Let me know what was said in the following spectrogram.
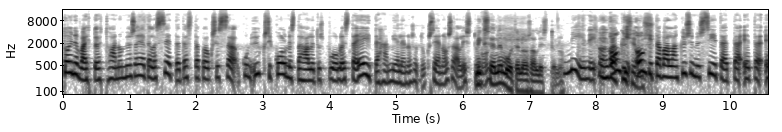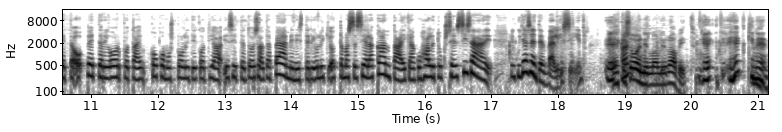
Toinen vaihtoehtohan on myös ajatella se, että tässä tapauksessa, kun yksi kolmesta hallituspuolueesta ei tähän mielenosoitukseen osallistunut, Miksei ne muuten osallistunut? niin, niin on onkin, kysymys. onkin tavallaan kysymys siitä, että, että, että Petteri Orpo tai kokoomuspoliitikot ja, ja sitten toisaalta pääministeri olikin ottamassa siellä kantaa ikään kuin hallituksen sisään niin kuin jäsenten välisiin. Ehkä Soinilla oli ravit. Eh, Hetkinen,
